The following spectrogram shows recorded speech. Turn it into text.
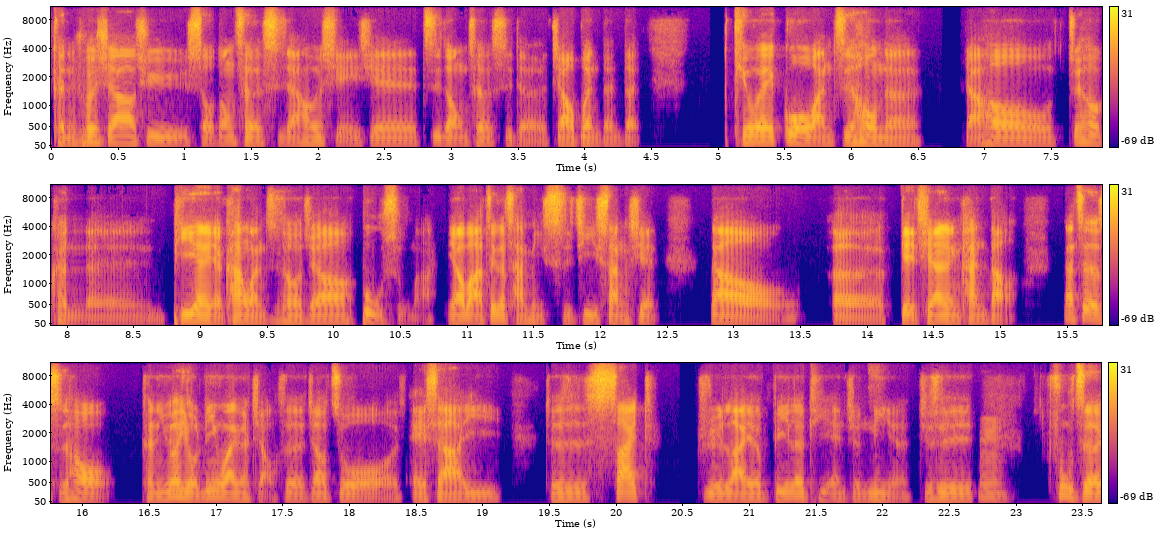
可能会需要去手动测试，然后写一些自动测试的脚本等等。QA 过完之后呢，然后最后可能 PM 也看完之后就要部署嘛，你要把这个产品实际上线到呃给其他人看到。那这个时候可能又要有另外一个角色叫做 SRE，就是 Site Reliability Engineer，就是嗯负责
